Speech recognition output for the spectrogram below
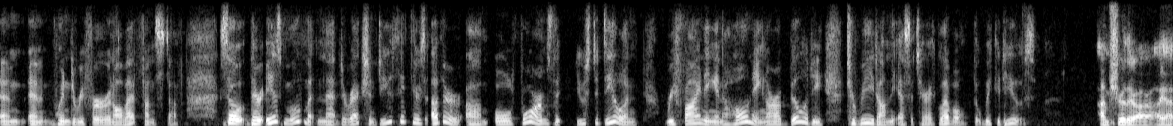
and and when to refer and all that fun stuff. So there is movement in that direction. Do you think there's other um, old forms that used to deal in refining and honing our ability to read on the esoteric level that we could use? I'm sure there are. I,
